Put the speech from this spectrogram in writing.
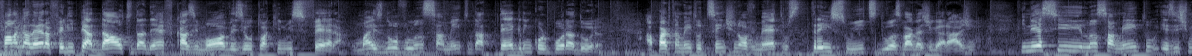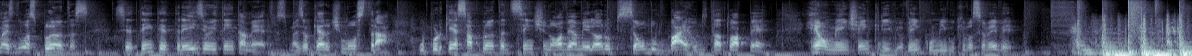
Fala galera, Felipe Adalto da DF Casa Imóveis e eu tô aqui no Esfera, o mais novo lançamento da Tegra Incorporadora. Apartamento de 109 metros, 3 suítes, duas vagas de garagem. E nesse lançamento existe mais duas plantas, 73 e 80 metros. Mas eu quero te mostrar o porquê essa planta de 109 é a melhor opção do bairro do Tatuapé. Realmente é incrível, vem comigo que você vai ver. Música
